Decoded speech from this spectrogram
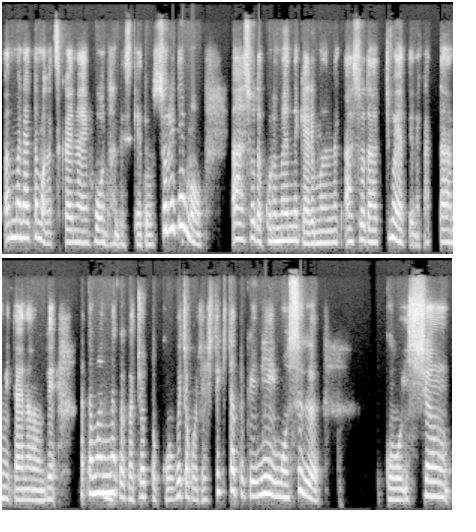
あんまり頭が使えない方なんですけど、それでも、ああ、そうだ、これもやんなきゃ、あれもやんなきゃ、ああ、そうだ、あっちもやってなかった、みたいなので、頭の中がちょっとこう、ぐちゃぐちゃしてきたときに、もうすぐ、こう、一瞬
